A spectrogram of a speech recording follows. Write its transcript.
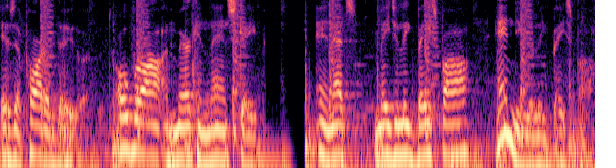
It was a part of the overall American landscape, and that's Major League Baseball and Negro League Baseball.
